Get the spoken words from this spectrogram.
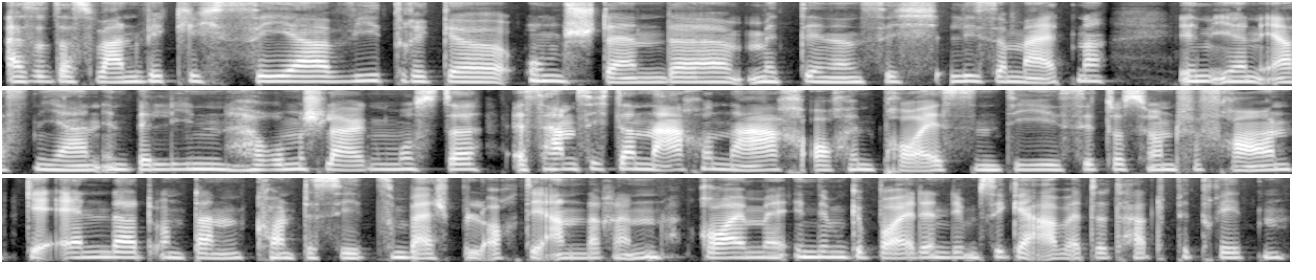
Also das waren wirklich sehr widrige Umstände, mit denen sich Lisa Meitner in ihren ersten Jahren in Berlin herumschlagen musste. Es haben sich dann nach und nach auch in Preußen die Situation für Frauen geändert und dann konnte sie zum Beispiel auch die anderen Räume in dem Gebäude, in dem sie gearbeitet hat, betreten.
